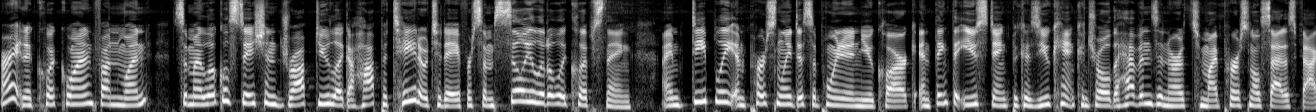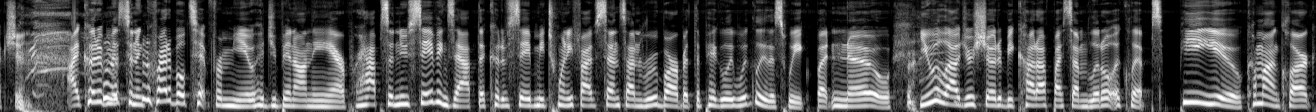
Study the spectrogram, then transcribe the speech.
All right, and a quick one, fun one. So, my local station dropped you like a hot potato today for some silly little eclipse thing. I'm deeply and personally disappointed in you, Clark, and think that you stink because you can't control the heavens and earth to my personal satisfaction. I could have missed an incredible tip from you had you been on the air. Perhaps a new savings app that could have saved me 25 cents on rhubarb at the Piggly Wiggly this week. But no, you allowed your show to be cut off by some little eclipse. PU. Come on, Clark.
